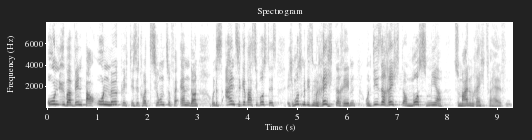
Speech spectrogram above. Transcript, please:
unüberwindbar, unmöglich, die Situation zu verändern. Und das Einzige, was sie wusste, ist, ich muss mit diesem Richter reden und dieser Richter muss mir zu meinem Recht verhelfen.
